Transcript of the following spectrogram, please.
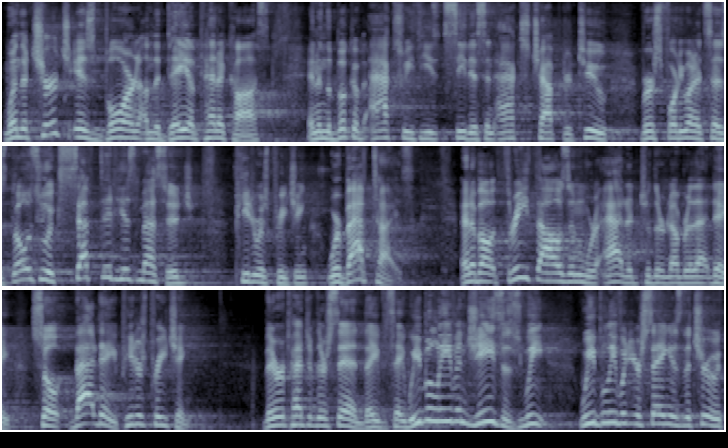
When the church is born on the day of Pentecost, and in the book of Acts, we see this in Acts chapter 2, verse 41, it says, Those who accepted his message, Peter was preaching, were baptized. And about 3,000 were added to their number that day. So that day, Peter's preaching. They repent of their sin. They say, We believe in Jesus. We, we believe what you're saying is the truth.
